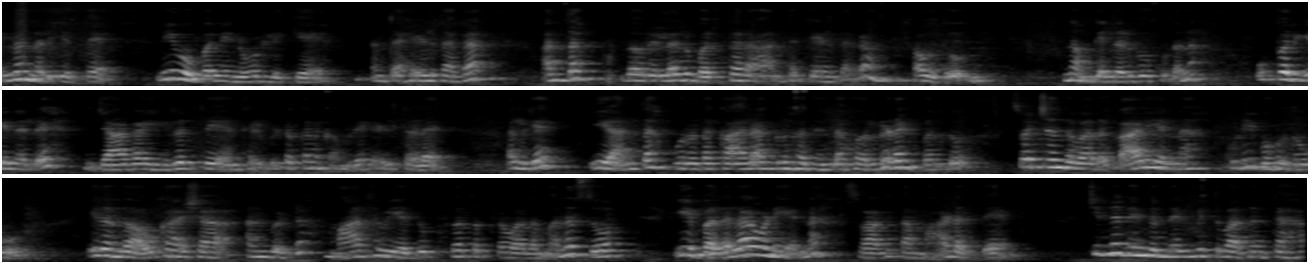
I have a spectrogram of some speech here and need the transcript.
ಎಲ್ಲ ನಡೆಯುತ್ತೆ. ನೀವು ಬನ್ನಿ ನೋಡಲಿಕ್ಕೆ ಅಂತ ಹೇಳಿದಾಗ ಅಂಥದವರೆಲ್ಲರೂ ಬರ್ತಾರಾ ಅಂತ ಕೇಳಿದಾಗ, ಹೌದು, ನಮಗೆಲ್ಲರಿಗೂ ಕೂಡ ಉಪ್ಪರಿಗೆನಲ್ಲೇ ಜಾಗ ಇರುತ್ತೆ ಅಂತ ಹೇಳಿಬಿಟ್ಟು ಕನಕಾಂಬ್ರೆ ಹೇಳ್ತಾಳೆ. ಅಲ್ಲಿಗೆ ಈ ಅಂತಃಪುರದ ಕಾರಾಗೃಹದಿಂದ ಹೊರಗಡೆ ಬಂದು ಸ್ವಚ್ಛಂದವಾದ ಗಾಳಿಯನ್ನು ಕುಡಿಬಹುದು. ಇದೊಂದು ಅವಕಾಶ ಅಂದ್ಬಿಟ್ಟು ಮಾಧವಿಯ ದುಃಖತಪ್ತವಾದ ಮನಸ್ಸು ಈ ಬದಲಾವಣೆಯನ್ನು ಸ್ವಾಗತ ಮಾಡುತ್ತೆ. ಚಿನ್ನದಿಂದ ನಿರ್ಮಿತವಾದಂತಹ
